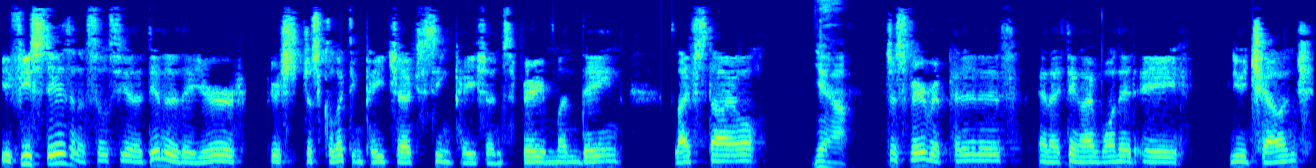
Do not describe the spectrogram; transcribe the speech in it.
if you stay as an associate, at the end of the day, you're you're just collecting paychecks, seeing patients, very mundane lifestyle, Yeah. just very repetitive. And I think I wanted a new challenge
